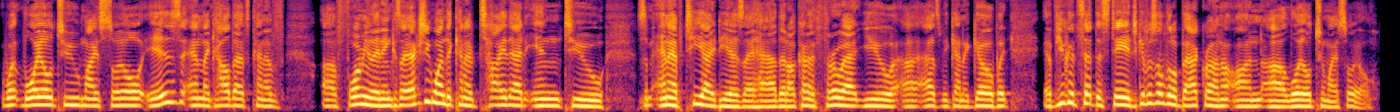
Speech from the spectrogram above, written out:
what loyal to my soil is, and like how that's kind of uh, formulating because I actually wanted to kind of tie that into some NFT ideas I had that I'll kind of throw at you uh, as we kind of go. But if you could set the stage, give us a little background on uh, Loyal to My Soil.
